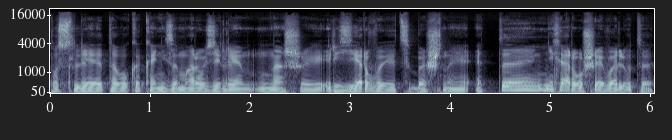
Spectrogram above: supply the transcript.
после того, как они заморозили наши резервы ЦБшные, это нехорошая валюта.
